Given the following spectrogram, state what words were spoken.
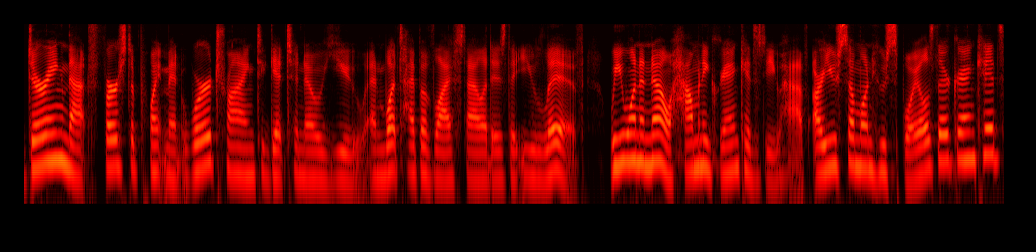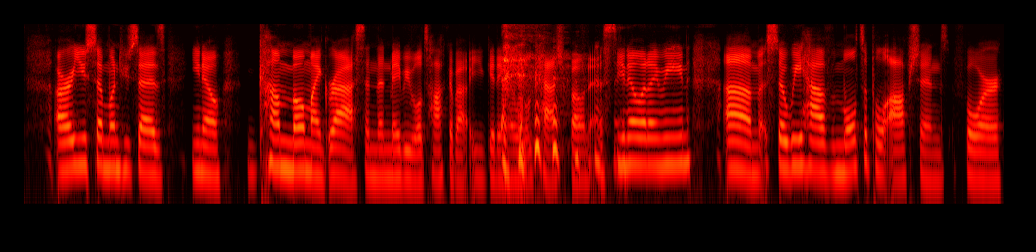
during that first appointment, we're trying to get to know you and what type of lifestyle it is that you live. We want to know how many grandkids do you have? Are you someone who spoils their grandkids? Or are you someone who says, you know, come mow my grass and then maybe we'll talk about you getting a little cash bonus? You know what I mean? Um, so we have multiple options for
